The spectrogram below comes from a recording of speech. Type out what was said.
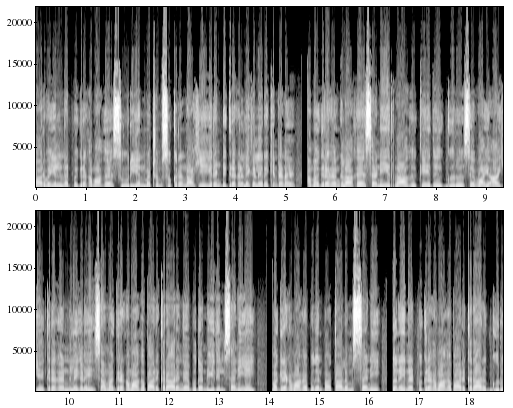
பார்வையில் நட்பு கிரகமாக சூரியன் மற்றும் சுக்கரன் ஆகிய இரண்டு கிரக நிலைகள் இருக்கின்றன. சம கிரகங்களாக சனி ராகு கேது குரு செவ்வாய் ஆகிய கிரக நிலைகளை சமகிரகமாக பார்க்கிறாருங்க புதன். இதில் சனியை நவகிரகமாக புதன் பார்த்தாலும் சனி புதனை நட்பு கிரகமாக பார்க்கிறார். குரு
